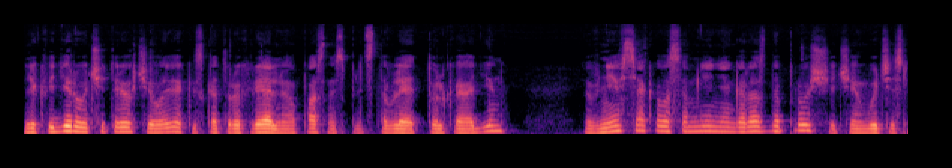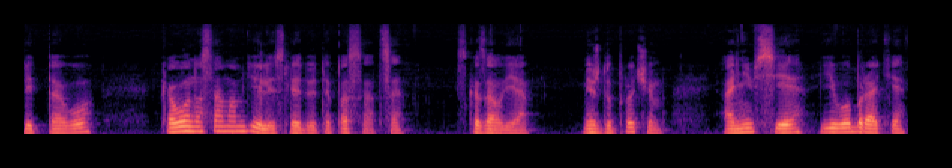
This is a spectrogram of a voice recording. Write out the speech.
Ликвидировать четырех человек, из которых реальную опасность представляет только один, вне всякого сомнения гораздо проще, чем вычислить того, кого на самом деле следует опасаться, сказал я. Между прочим, они все его братья.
